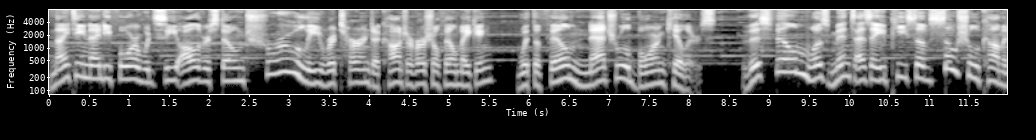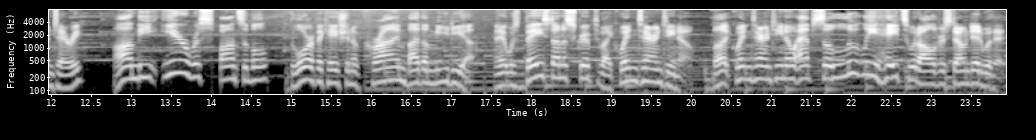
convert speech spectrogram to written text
1994 would see Oliver Stone truly return to controversial filmmaking with the film Natural Born Killers. This film was meant as a piece of social commentary on the irresponsible glorification of crime by the media, and it was based on a script by Quentin Tarantino. But Quentin Tarantino absolutely hates what Oliver Stone did with it.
